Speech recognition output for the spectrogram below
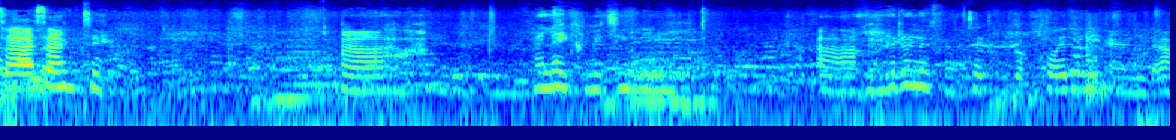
Sawa asante. Uh, I like meeting you. uh, I don't know if I take broccoli and uh,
